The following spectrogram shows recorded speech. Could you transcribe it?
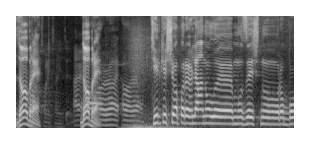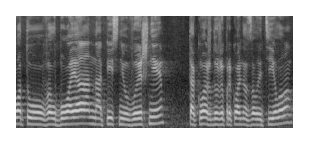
Добре. Добре. Тільки що переглянули музичну роботу Велбоя на пісню Вишні. Також дуже прикольно залетіло.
